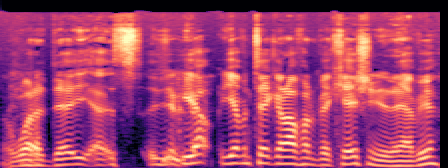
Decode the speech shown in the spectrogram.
What a day. Uh, You, you haven't taken off on vacation yet, have you?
